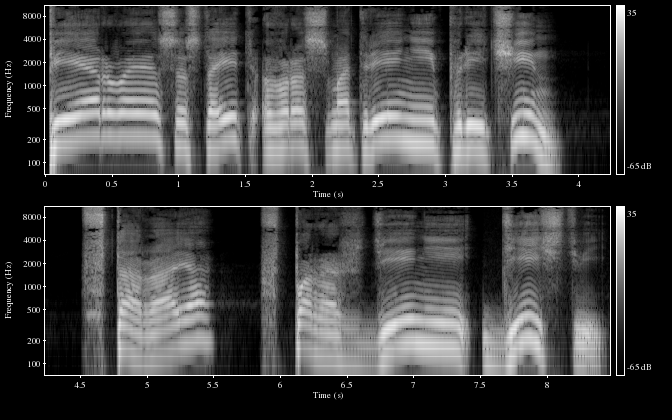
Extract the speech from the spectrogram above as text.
Первая состоит в рассмотрении причин, вторая — в порождении действий.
